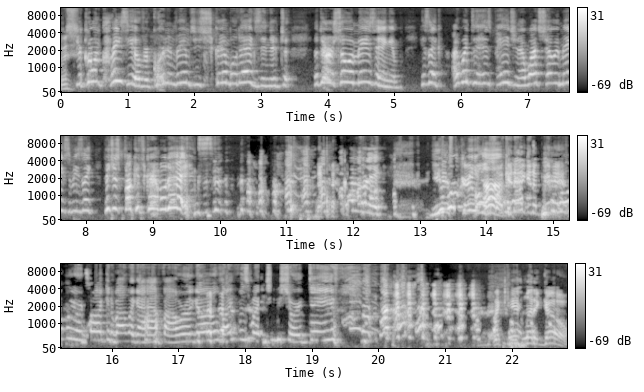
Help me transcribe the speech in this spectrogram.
was... you're going crazy over Gordon Ramsay's scrambled eggs, and they're t- they're so amazing. And he's like, I went to his page and I watched how he makes them. He's like, they're just fucking scrambled eggs. I'm like, you, you just scrambled a fucking egg in a pan. What we were talking about like a half hour ago. Life is way too short, Dave. I can't let it go.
